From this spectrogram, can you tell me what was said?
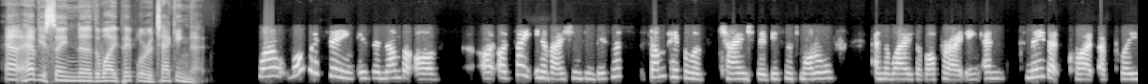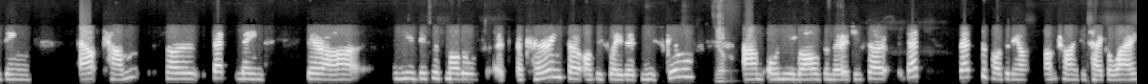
how, how have you seen uh, the way people are attacking that? Well, what we're seeing is the number of I'd say innovations in business. Some people have changed their business models and the ways of operating, and to me, that's quite a pleasing outcome. So that means there are new business models occurring. So obviously, there's new skills yep. um, or new roles emerging. So that's that's the positive I'm trying to take away.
